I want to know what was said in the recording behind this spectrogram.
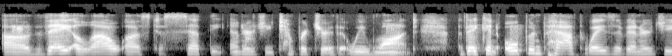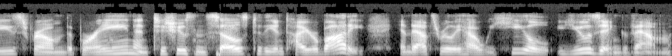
Uh, they allow us to set the energy temperature that we want. They can open pathways of energies from the brain and tissues and cells to the entire body. And that's really how we heal using them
